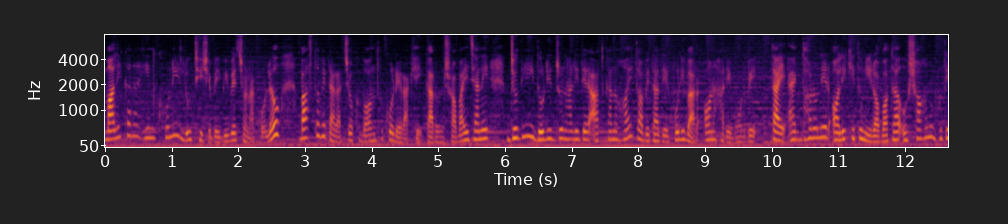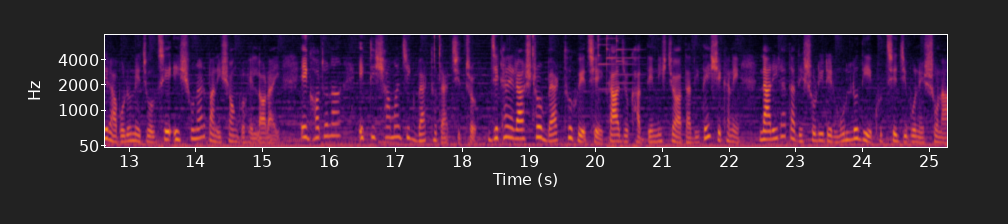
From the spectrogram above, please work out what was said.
মালিকানাহীন খনির লুট হিসেবে বিবেচনা করলেও বাস্তবে তারা চোখ বন্ধ করে রাখে। কারণ সবাই জানে, যদি এই দরিদ্র নারীদের আটকানো হয়, তবে তাদের পরিবার অনাহারে মরবে। তাই এক ধরনের অলিখিত নীরবতা ও সহানুভূতির আবরণে চলছে এই সোনার পানি সংগ্রহের লড়াই। এই ঘটনা একটি সামাজিক ব্যর্থতার চিত্র। যেখানে রাষ্ট্র ব্যর্থ হয়েছে কাজ ও খাদ্যের নিশ্চয়তা দিতে, সেখানে নারীরা তাদের শরীরের মূল্য দিয়ে খুঁজছে জীবনের সোনা।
